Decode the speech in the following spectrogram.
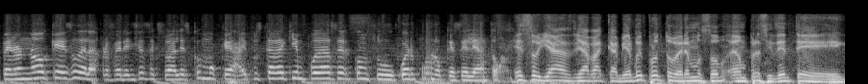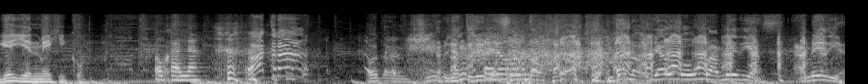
Pero no que eso de las preferencias sexuales, como que, ay, pues cada quien puede hacer con su cuerpo lo que se le antoje. Eso ya, ya va a cambiar. Muy pronto veremos a un- presidente gay en México. Ojalá. ¡Otra! Otra, sí, pues ya tuvimos Pero- uno. Bueno, ya hubo uno a medias, a medias.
